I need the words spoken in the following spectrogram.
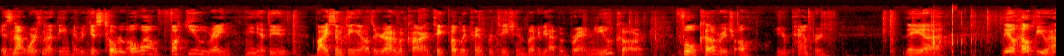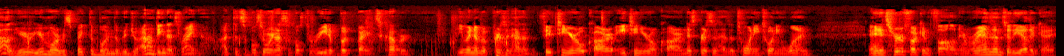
it's not worth nothing. If it gets totaled, oh well, fuck you, right? You have to buy something else, or you're out of a car, take public transportation. But if you have a brand new car, full coverage, oh, you're pampered. They uh, they'll help you out. You're you're more respectable individual. I don't think that's right. I thought supposed to, we're not supposed to read a book by its cover. Even if a person has a 15 year old car, 18 year old car, and this person has a 2021, and it's her fucking fault, and runs into the other guy,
